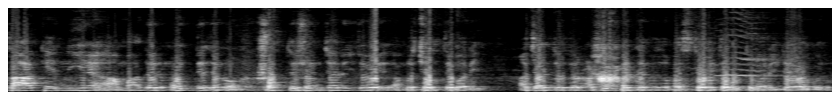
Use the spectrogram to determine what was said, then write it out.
তাকে নিয়ে আমাদের মধ্যে যেন শক্তি সঞ্চারিত হয়ে আমরা চলতে পারি। আচার্যদের আশীর্বাদ যেন বাস্তবিত করতে পারি। জয় গুরু।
